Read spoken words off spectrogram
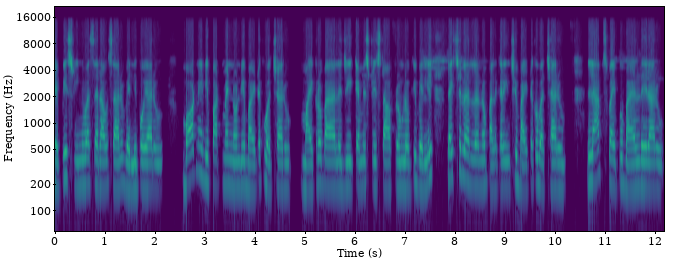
చెప్పి శ్రీనివాసరావు సార్ వెళ్ళిపోయారు బాటనీ డిపార్ట్మెంట్ నుండి బయటకు వచ్చారు. మైక్రోబయాలజీ కెమిస్ట్రీ స్టాఫ్ రూమ్లోకి వెళ్ళి లెక్చరర్లను పలకరించి బయటకు వచ్చారు. ల్యాబ్స్ వైపు బయలుదేరారు.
